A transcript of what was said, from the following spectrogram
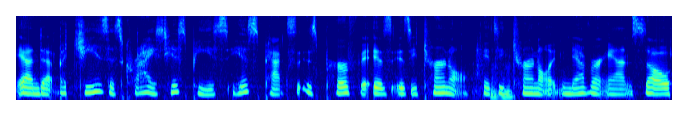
and uh, but Jesus Christ, his peace, his pax is perfect, is is eternal. It's eternal. It never ends. So,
